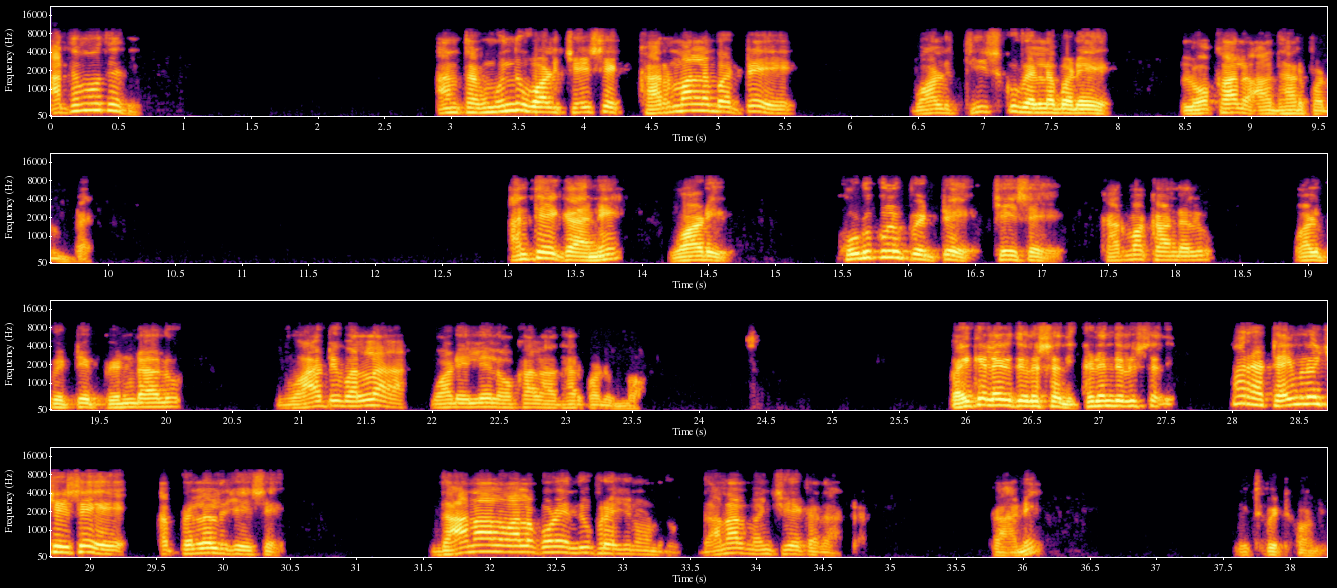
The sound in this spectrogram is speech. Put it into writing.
అర్థమవుతుంది. అంతకుముందు వాళ్ళు చేసే కర్మలను బట్టే వాళ్ళు తీసుకు వెళ్ళబడే లోకాలు ఆధారపడి ఉంటాయి. అంతేగాని వాడి కొడుకులు పెట్టే చేసే కర్మకాండలు వాళ్ళు పెట్టే పిండాలు వాటి వల్ల వాడు వెళ్ళే లోకాలు ఆధారపడి ఉండవు. పైకి వెళ్ళాక తెలుస్తుంది ఇక్కడేం తెలుస్తుంది? మరి ఆ టైంలో చేసే ఆ పిల్లలు చేసే దానాల వల్ల కూడా ఎందుకు ప్రయోజనం ఉండదు? దానాలు మంచివే కదా అక్కడ కానీ గుర్తుపెట్టుకోండి.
